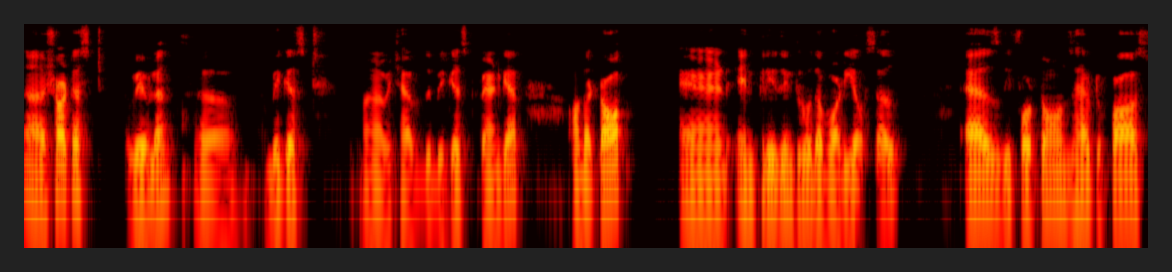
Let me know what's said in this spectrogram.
uh, shortest wavelength uh, biggest uh, which have the biggest band gap on the top and increasing through the body of cell as the photons have to pass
